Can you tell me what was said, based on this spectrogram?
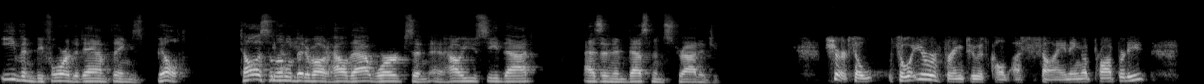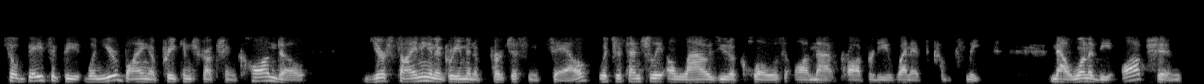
even before the damn thing's built. Tell us a little bit about how that works and, and how you see that as an investment strategy. Sure. So, so what you're referring to is called assigning a property. So basically, when you're buying a pre-construction condo, you're signing an agreement of purchase and sale, which essentially allows you to close on that property when it's complete. Now, one of the options,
